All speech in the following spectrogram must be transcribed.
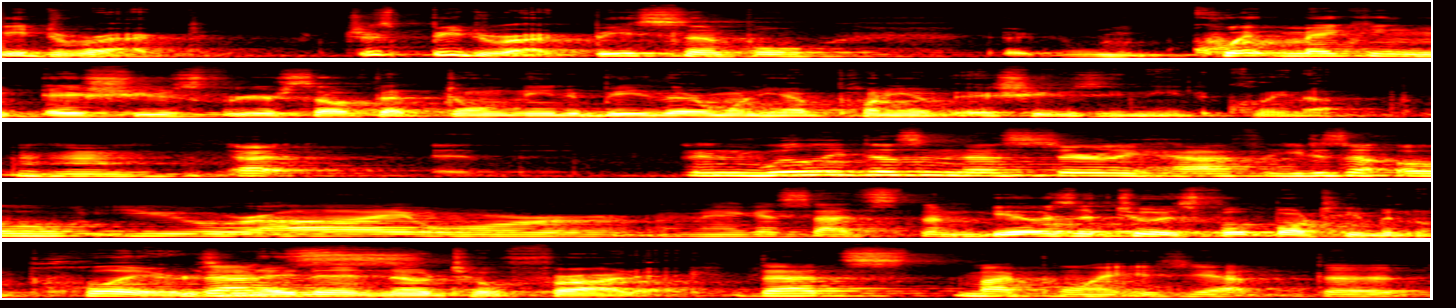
be direct. Just be direct. Be simple. Quit making issues for yourself that don't need to be there when you have plenty of issues you need to clean up. Mm-hmm. Uh, and Willie doesn't necessarily have. He doesn't owe you or I, or I mean, I guess that's the. He owes it to his football team and the players, and they didn't know till Friday. That's my point. Is yeah, the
